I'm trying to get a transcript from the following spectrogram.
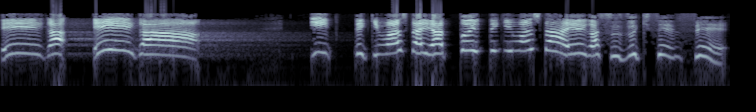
う。映画、映画行ってきましたやっと行ってきました映画鈴木先生。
